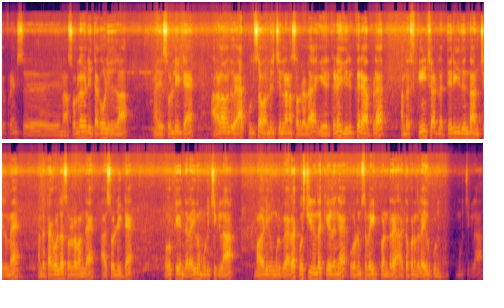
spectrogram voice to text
ஓகே ஃப்ரெண்ட்ஸ் நான் சொல்ல வேண்டிய தகவல் இதுதான். நான் இதை சொல்லிட்டேன். அதனால் வந்து ஆப் புதுசாக வந்துருச்சுன்னா நான் சொல்லலை. ஏற்கனவே இருக்கிற ஆப்பில் அந்த ஸ்க்ரீன்ஷாட்டில் தெரியுதுன்னு தான் அனுப்பிச்சிருந்தேன். அந்த தகவல் தான் சொல்ல வந்தேன். அதை சொல்லிட்டேன். ஓகே இந்த லைவை முடிச்சுக்கலாம். மறுபடியும் உங்களுக்கு வேறு கொஸ்டின் இருந்தால் கேளுங்க. ஒரு நிமிஷம் வெயிட் பண்ணுறேன் அதுக்கப்புறம் இந்த லைவ் கொடு முடிச்சுக்கலாம்.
